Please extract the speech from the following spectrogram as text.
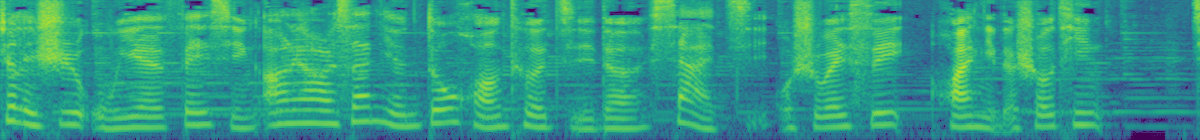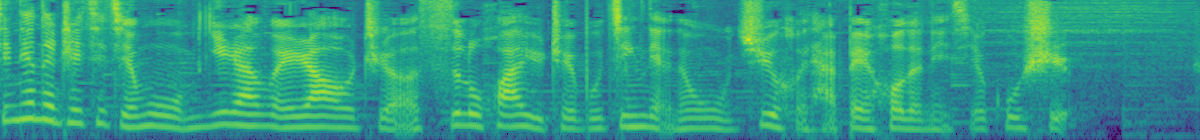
这里是午夜飞行二零二三年敦煌特辑的下集，我是 VC，欢迎你的收听。今天的这期节目，我们依然围绕着《丝路花语》这部经典的舞剧和它背后的那些故事。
